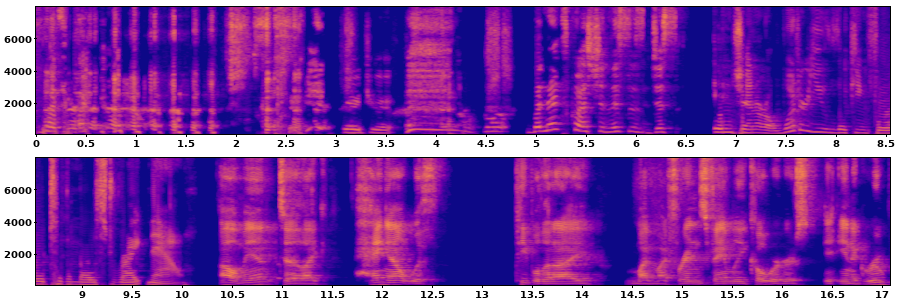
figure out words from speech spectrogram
That's right. Very true. Well, the next question this is just in general, what are you looking forward to the most right now? oh man, to like hang out with people that I, my, my friends, family, coworkers in a group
